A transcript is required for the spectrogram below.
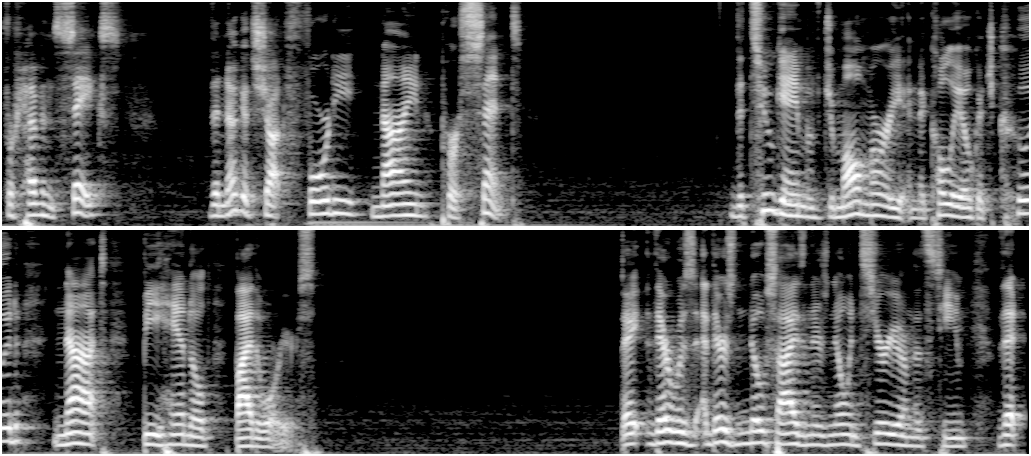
for heaven's sakes, the Nuggets shot 49%. The two game of Jamal Murray and Nikola Jokic could not be handled by the Warriors. They there was there's no size and there's no interior on this team that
